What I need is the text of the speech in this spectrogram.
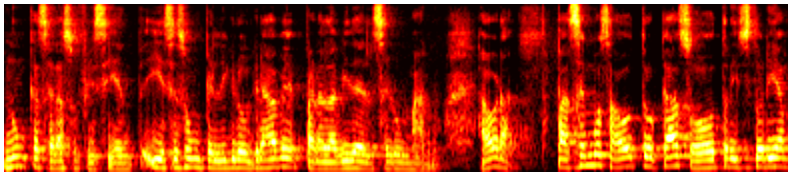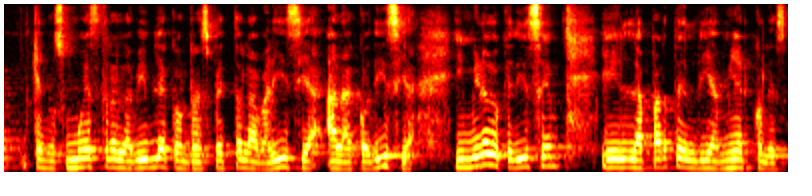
nunca será suficiente y ese es un peligro grave para la vida del ser humano. Ahora, pasemos a otro caso, otra historia que nos muestra la Biblia con respecto a la avaricia, a la codicia. Y mira lo que dice en la parte del día miércoles,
